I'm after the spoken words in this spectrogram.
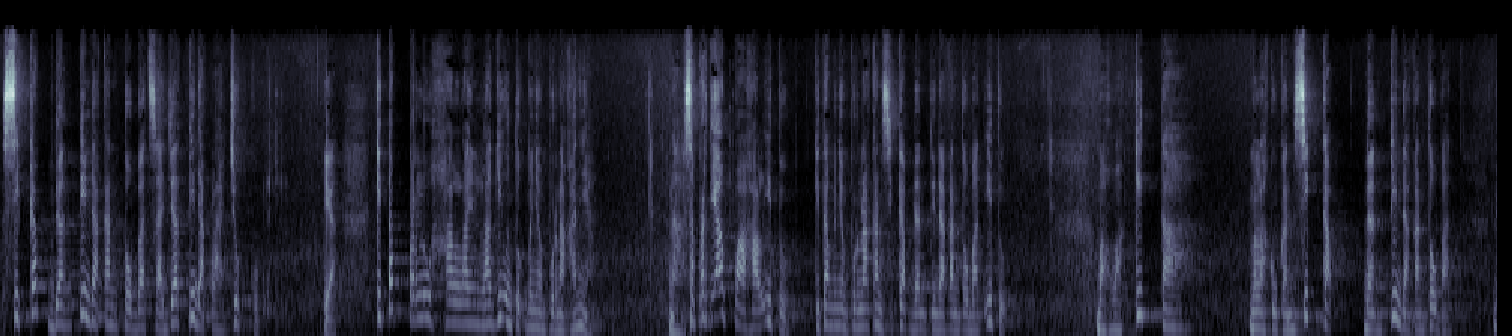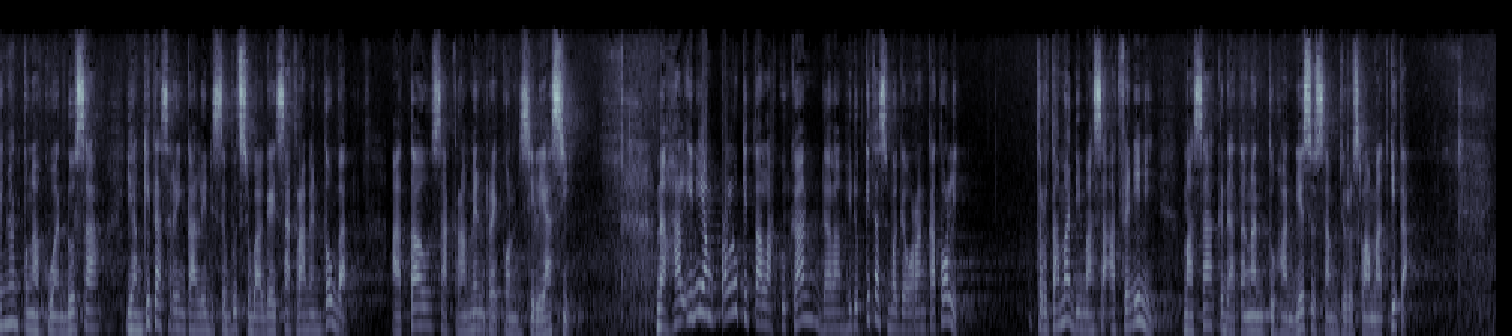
sikap dan tindakan tobat saja tidaklah cukup. Ya, kita perlu hal lain lagi untuk menyempurnakannya. Nah, seperti apa hal itu? Kita menyempurnakan sikap dan tindakan tobat itu. Bahwa kita melakukan sikap dan tindakan tobat dengan pengakuan dosa yang kita sering kali disebut sebagai sakramen tobat atau sakramen rekonsiliasi. Nah, hal ini yang perlu kita lakukan dalam hidup kita sebagai orang Katolik, terutama di masa Advent ini, masa kedatangan Tuhan Yesus Sang Juru Selamat kita.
